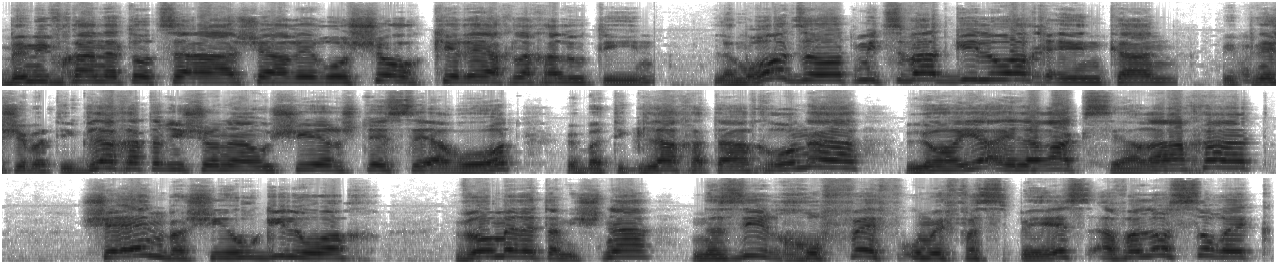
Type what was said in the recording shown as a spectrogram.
במבחן התוצאה שהרי ראשו קרח לחלוטין, למרות זאת מצוות גילוח אין כאן. מפני שבתגלחת הראשונה הוא שיער שתי שערות, ובתגלחת האחרונה לא היה אלא רק שערה אחת, שאין בה שיעור גילוח. ואומרת המשנה, נזיר חופף ומפספס, אבל לא סורק.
